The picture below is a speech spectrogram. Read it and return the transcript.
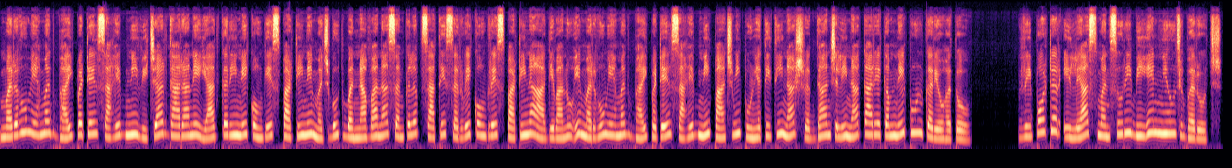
મરહુમ અહેમદભાઈ પટેલ સાહેબની વિચારધારાને યાદ કરીને કોંગ્રેસ પાર્ટીને મજબૂત બનાવવાના સંકલ્પ સાથે સર્વે કોંગ્રેસ પાર્ટીના આગેવાનોએ મરહુમ અહેમદભાઈ પટેલ સાહેબની પાંચમી પુણ્યતિથિના શ્રદ્ધાંજલિના કાર્યક્રમને પૂર્ણ કર્યો હતો. Reporter Iliyas Mansuri, BN news Bharuch.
